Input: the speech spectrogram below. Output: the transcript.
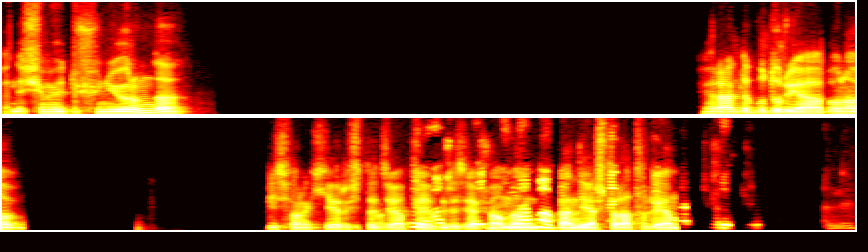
Ben de şimdi düşünüyorum da herhalde budur ya. Buna bir sonraki yarışta cevaplayabiliriz ya. Şu an ben, ben de yarışları hatırlayamam. Yani.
